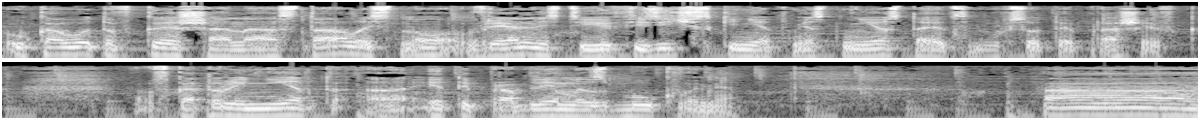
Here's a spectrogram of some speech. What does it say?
У кого-то в кэше она осталась, но в реальности ее физически нет. Вместо нее ставится 200-я прошивка, в которой нет а, этой проблемы с буквами. А,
